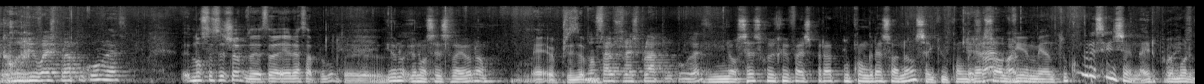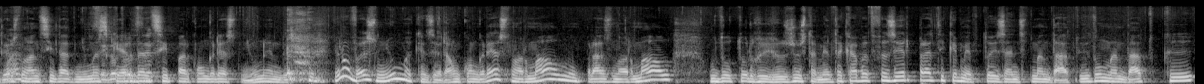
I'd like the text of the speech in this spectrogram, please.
o que o Rio vai esperar pelo Congresso. Não sei se achamos, essa, era essa a pergunta. Eu não, eu não sei se vai ou não. É, precisamente. Não sabes se vai esperar pelo Congresso? Não sei se o Rui Rio vai esperar pelo Congresso ou não. Sei que o Congresso, É já, obviamente. O Congresso é em janeiro, por amor de Deus, não há necessidade nenhuma eu sequer de antecipar Congresso nenhum. Nem de... Eu não vejo nenhuma, quer dizer, há um Congresso normal, num prazo normal. O doutor Rui Rio, justamente, acaba de fazer praticamente dois anos de mandato e de um mandato que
